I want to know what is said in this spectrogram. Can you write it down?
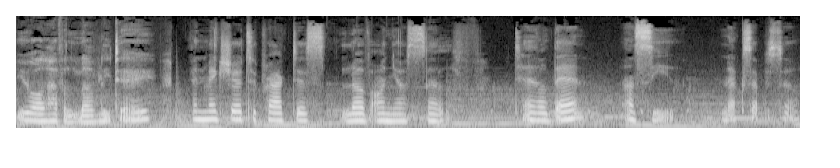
You all have a lovely day and make sure to practice love on yourself. Till then, I'll see you next episode.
